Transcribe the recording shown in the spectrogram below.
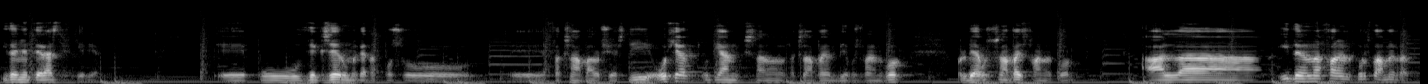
ήταν μια τεράστια ευκαιρία ε, που δεν ξέρουμε κατά πόσο ε, θα ξαναπαρουσιαστεί. Όχι ότι αν θα ξαναπάει ο Ολυμπιακός στο Final Four, ο Ολυμπιακός θα ξαναπάει στο Final Four, αλλά ήταν ένα Final Four στα μέτρα του.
